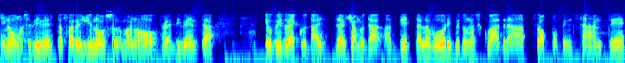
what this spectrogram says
macchinosa, diventa faraginosa la manovra, diventa io vedo, ecco, da, da, diciamo, da addetta ai lavori, vedo una squadra troppo pensante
